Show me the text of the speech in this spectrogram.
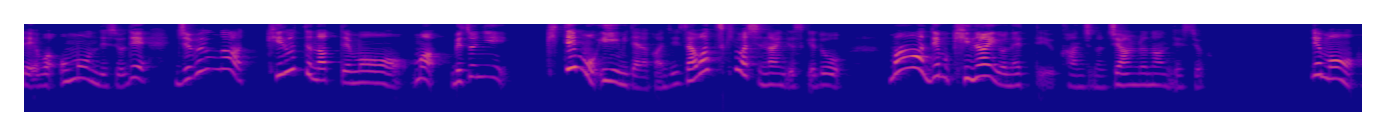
ては思うんですよ。で、自分が着るってなっても、まあ、別に着てもいいみたいな感じ？ざわつきはしないんですけど、まあ、でも着ないよねっていう感じのジャンルなんですよ。でも、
